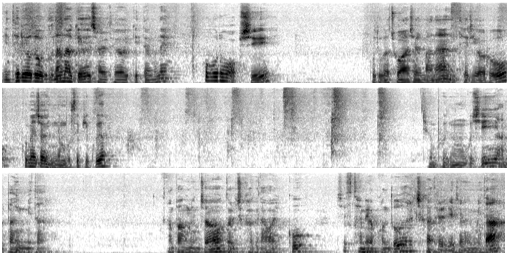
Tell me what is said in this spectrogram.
인테리어도 무난하게 잘 되어 있기 때문에 호불호 없이 모두가 좋아하실 만한 인테리어로 꾸며져 있는 모습이고요. 지금 보이는 곳이 안방입니다. 안방 면적 널찍하게 나와 있고 시스템 에어컨도 설치가 될 예정입니다.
